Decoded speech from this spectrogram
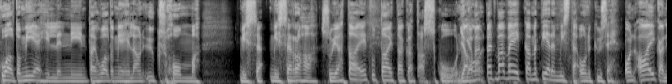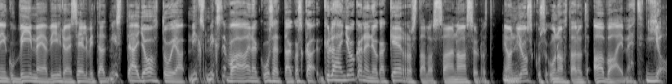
huoltomiehille niin, tai huoltomiehillä on yksi homma, missä, missä raha sujahtaa etu- tai takataskuun. Ja Ja, on- mä, mä, veikkaan, mä tiedän mistä on kyse. On aika niin kuin viime ja vihdoin selvittää, että mistä tämä johtuu ja miksi, miksi ne vaan aina kusettaa. Koska kyllähän jokainen, joka kerrostalossa on asunut, mm. on joskus unohtanut avaimet. Joo.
